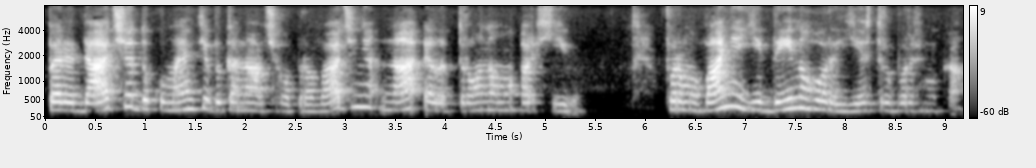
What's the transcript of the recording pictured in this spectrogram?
передача документів виконавчого провадження на електронному архіві. Формування єдиного реєстру боржника,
